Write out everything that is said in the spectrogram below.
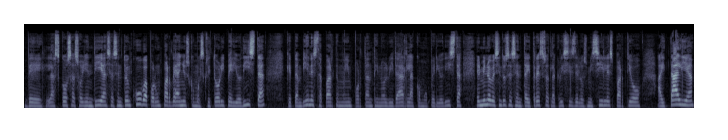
de las cosas hoy en día. Se asentó en Cuba por un par de años como escritor y periodista, que también esta parte muy importante y no olvidarla como periodista. En 1963, tras la crisis de los misiles, partió a Italia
